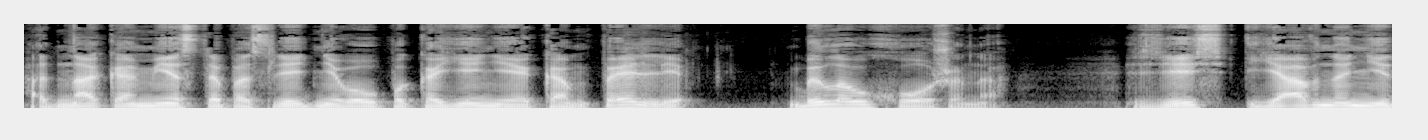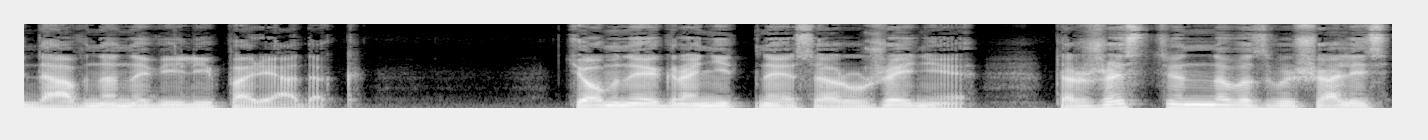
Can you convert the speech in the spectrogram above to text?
однако место последнего упокоения Кампелли было ухожено. Здесь явно недавно навели порядок. Темные гранитные сооружения торжественно возвышались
